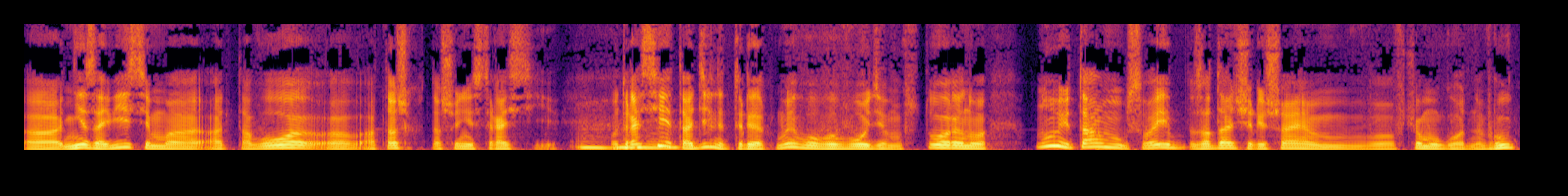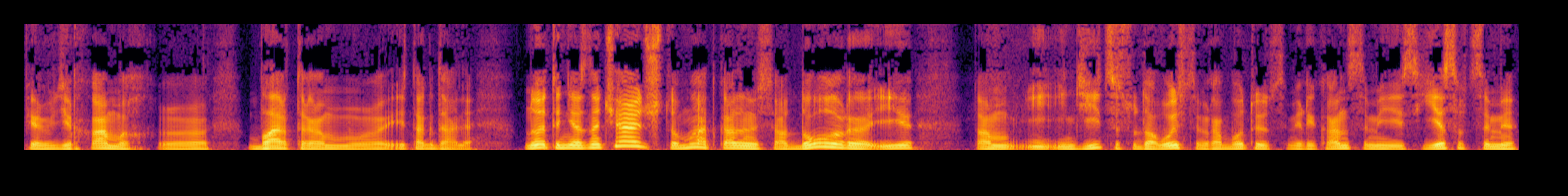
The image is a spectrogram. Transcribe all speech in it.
Э, независимо от того, э, от наших отношений с Россией. Угу. Вот Россия это отдельный трек, мы его выводим в сторону, ну и там свои задачи решаем в, чем угодно, в рупиях, в дирхамах, э, бартером и так далее. Но это не означает, что мы отказываемся от доллара и там и индийцы с удовольствием работают с американцами и с есовцами.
